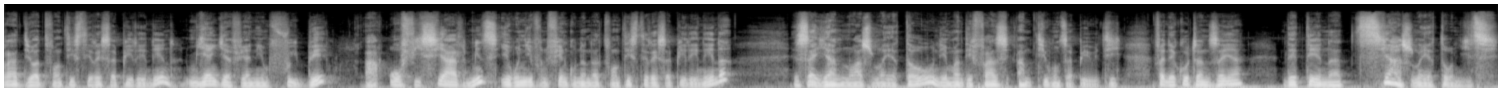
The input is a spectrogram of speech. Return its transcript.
Radio Adventiste Iraisam-pirenena, miainga avy any amin'ny foibe ary ofisialy mihitsy eo anivon'ny Fiangonana Adventiste Iraisam-pirenena, Izay ihany no azonay atao ny mandefa azy amin'ity onjabe io ity fa ny ankoatran'izay dia tena tsy azonay atao mihitsy.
